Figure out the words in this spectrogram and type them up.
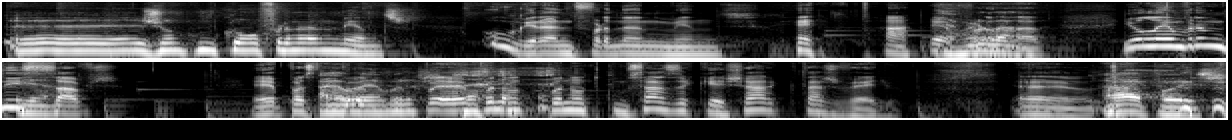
eh, junto-me com o Fernando Mendes. O grande Fernando Mendes. Epá, é, É verdade. verdade. Eu lembro-me disso, Yeah. sabes? É para, Ah, para- para não, para não te começares a queixar que estás velho. Ah, Ah, pois.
